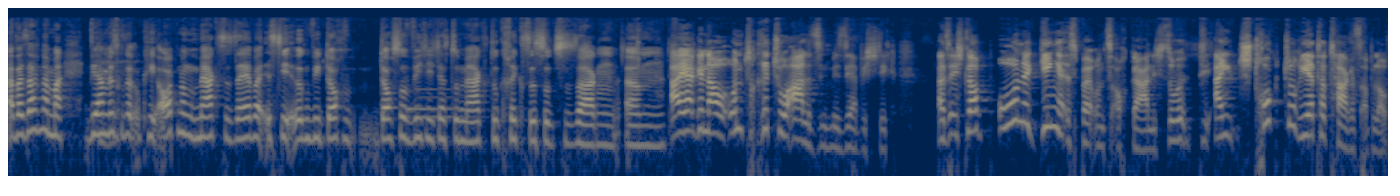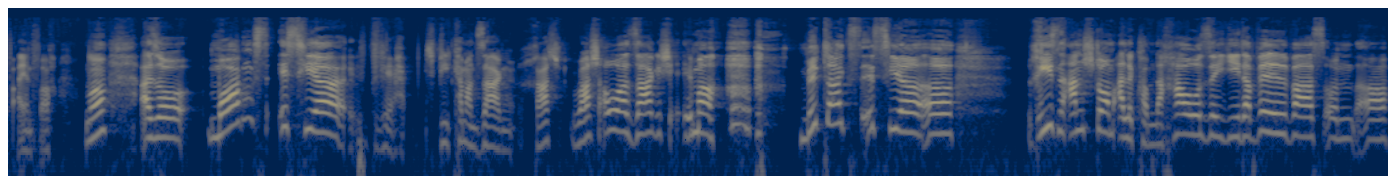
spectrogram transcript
Aber sag noch mal, wir haben jetzt gesagt, okay, Ordnung merkst du selber, ist dir irgendwie doch, doch so wichtig, dass du merkst, du kriegst es sozusagen, ähm, Ah ja, genau. Und Rituale sind mir sehr wichtig. Also ich glaube, ohne ginge es bei uns auch gar nicht. So die, ein strukturierter Tagesablauf einfach. Ne? Also morgens ist hier, wie, wie kann man sagen, Rush, Rush Hour sage ich immer. Mittags ist hier äh, Riesenansturm, alle kommen nach Hause, jeder will was und äh,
